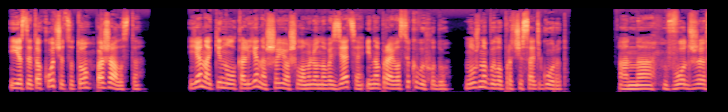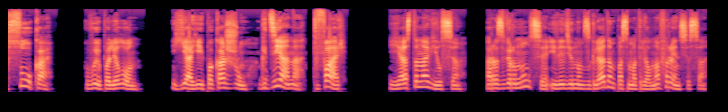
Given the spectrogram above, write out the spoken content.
Если так хочется, то пожалуйста. Я накинул колье на шею ошеломленного зятя и направился к выходу. Нужно было прочесать город. «Она, вот же сука!» — выпалил он. «Я ей покажу. Где она, тварь?» Я остановился, развернулся и ледяным взглядом посмотрел на Фрэнсиса.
